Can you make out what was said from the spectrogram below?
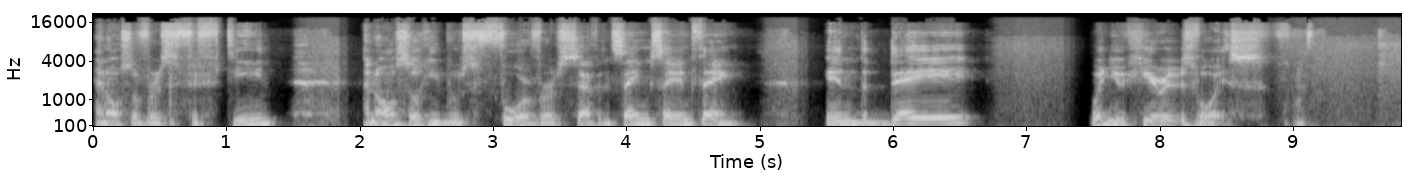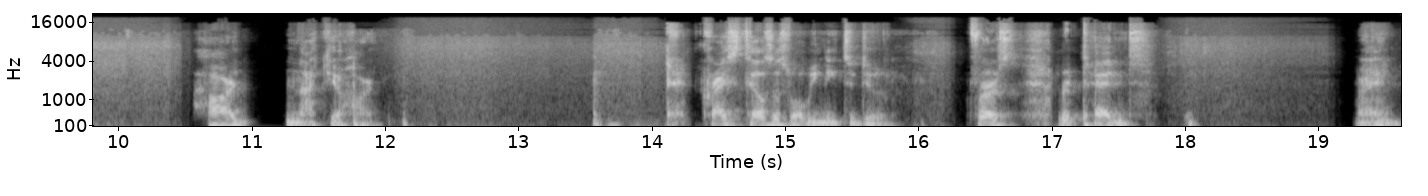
and also verse 15, and also Hebrews 4, verse 7. Same, same thing. In the day when you hear his voice, harden not your heart. Christ tells us what we need to do. First, repent, right?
